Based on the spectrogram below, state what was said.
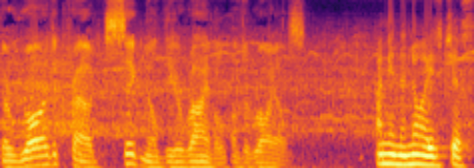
the roar of the crowd signaled the arrival of the Royals. I mean, the noise just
